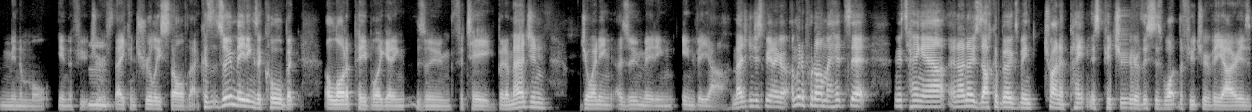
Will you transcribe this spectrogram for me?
minimal in the future mm. if they can truly solve that. Because Zoom meetings are cool, but a lot of people are getting Zoom fatigue. But imagine joining a Zoom meeting in VR. Imagine just being like, I'm going to put on my headset, I'm going to hang out. And I know Zuckerberg's been trying to paint this picture of this is what the future of VR is.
